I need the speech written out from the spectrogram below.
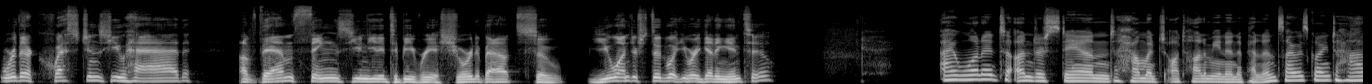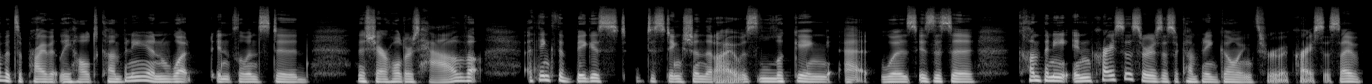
Were there questions you had of them, things you needed to be reassured about so you understood what you were getting into? I wanted to understand how much autonomy and independence I was going to have. It's a privately held company, and what influence did the shareholders have? I think the biggest distinction that I was looking at was is this a company in crisis or is this a company going through a crisis? I've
